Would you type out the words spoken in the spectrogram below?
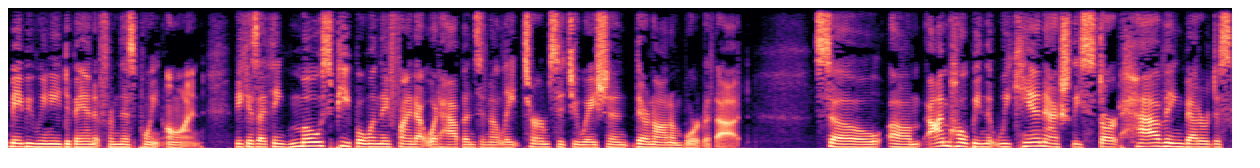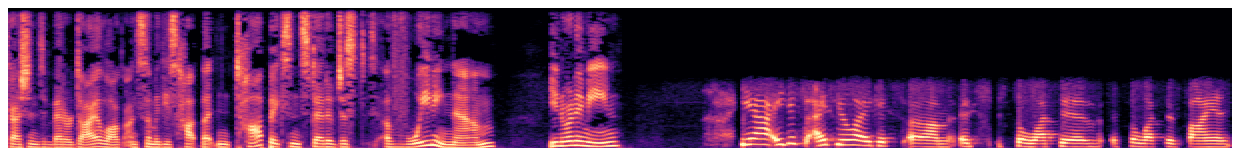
maybe we need to ban it from this point on. Because I think most people, when they find out what happens in a late term situation, they're not on board with that. So um, I'm hoping that we can actually start having better discussions and better dialogue on some of these hot button topics instead of just avoiding them. You know what I mean? Yeah, I just I feel like it's um it's selective selective science.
